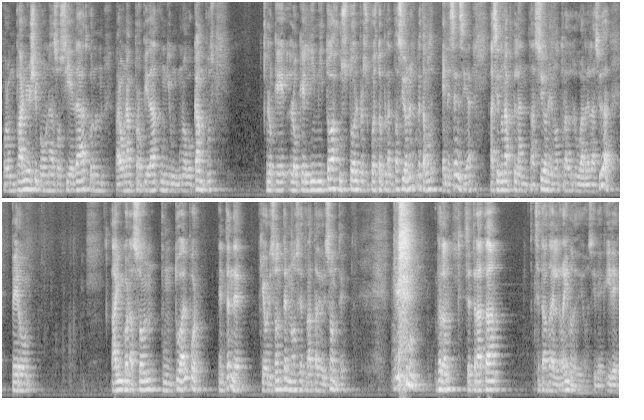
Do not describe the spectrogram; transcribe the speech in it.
por un partnership o una sociedad con para una propiedad, un, un nuevo campus lo que, lo que limitó, ajustó el presupuesto de plantaciones, porque estamos en esencia haciendo una plantación en otro lugar de la ciudad. Pero hay un corazón puntual por entender que horizonte no se trata de horizonte. Perdón, se trata, se trata del reino de Dios y de, y, de,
